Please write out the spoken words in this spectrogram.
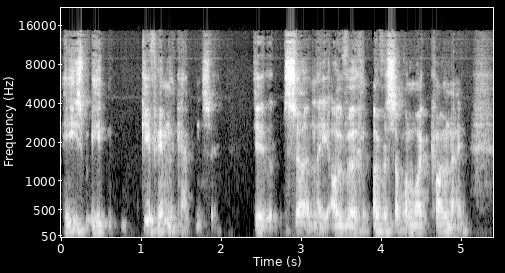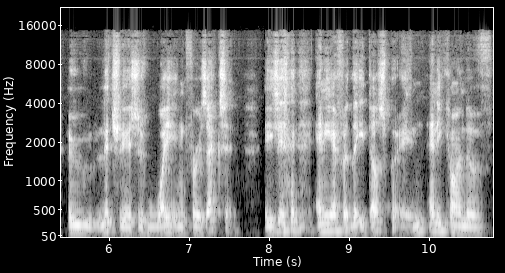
He's he give him the captaincy. Certainly over over someone like Kone, who literally is just waiting for his exit. He's any effort that he does put in, any kind of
